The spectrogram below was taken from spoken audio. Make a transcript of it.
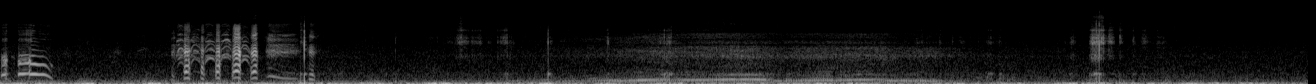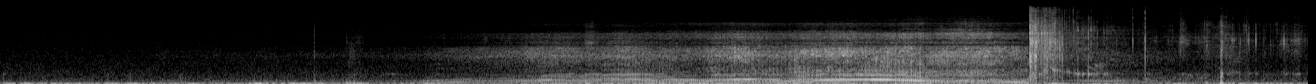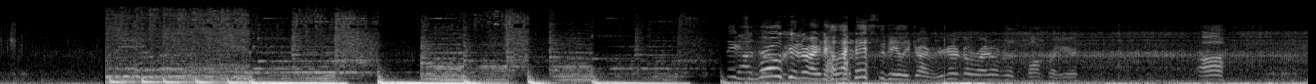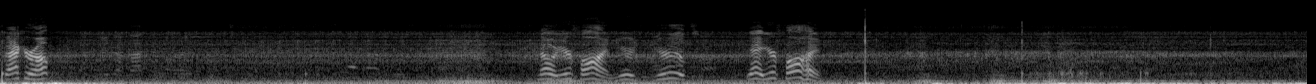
Thing's broken right now. That is the daily driver. You're gonna go right over this bump right here. Uh, back her up. No, you're fine. You're you're yeah, you're fine.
